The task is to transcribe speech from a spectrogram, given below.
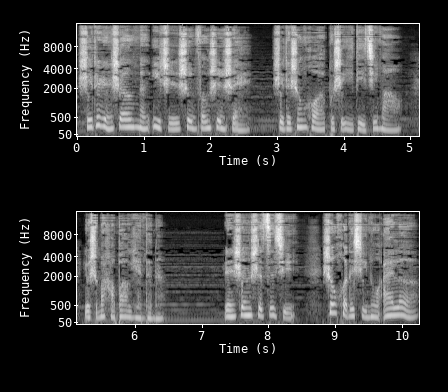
谁的人生能一直顺风顺水？谁的生活不是一地鸡毛？有什么好抱怨的呢？人生是自己。生活的喜怒哀乐，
